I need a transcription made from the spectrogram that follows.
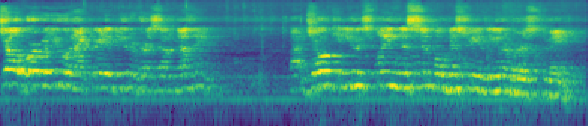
Job, where were you when I created the universe out of nothing? Uh, Job, can you explain this simple mystery of the universe to me?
